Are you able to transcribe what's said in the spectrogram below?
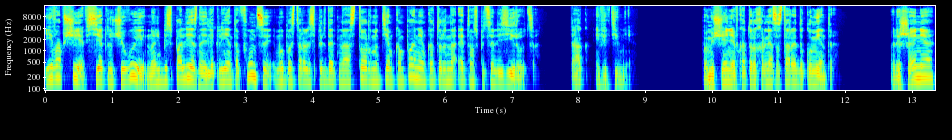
И вообще, все ключевые, но не бесполезные для клиента функции мы постарались передать на сторону тем компаниям, которые на этом специализируются. Так эффективнее. Помещения, в которых хранятся старые документы. Решение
